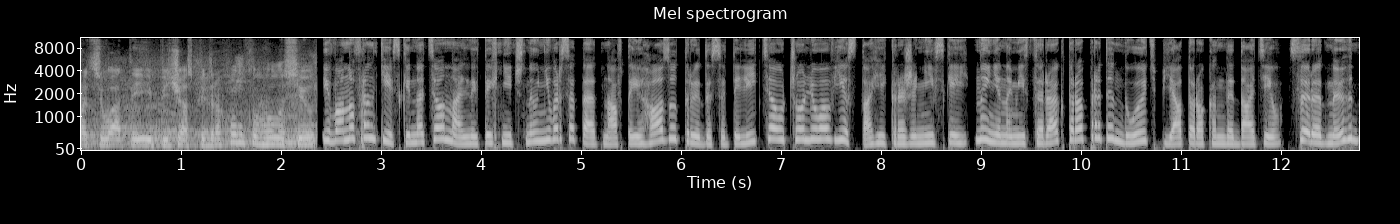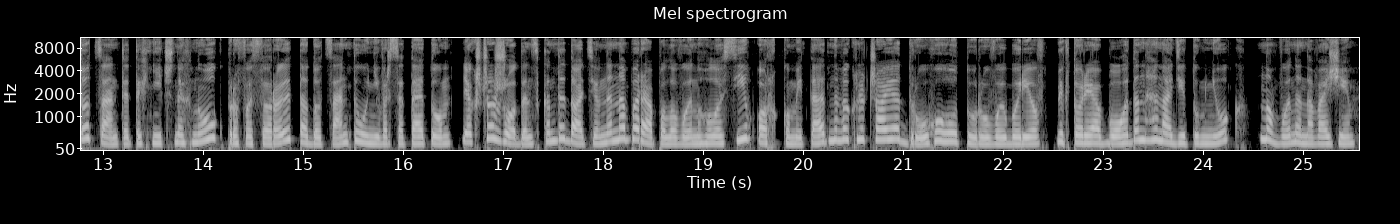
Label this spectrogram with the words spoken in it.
працювати і під час підрахунку голосів. Івано-Франківський національний технічний університет нафти і газу три десятиліття очолював Єстагій Крижанівський. Нині на місце ректора претендують п'ятеро кандидатів. Серед них доценти технічних наук, професори та доценти університету. Якщо жоден з кандидатів не набере половину голосів, оргкомітет не виключає другого туру виборів. Вікторія Богдан, Геннадій Тумнюк. Новини на вежі.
